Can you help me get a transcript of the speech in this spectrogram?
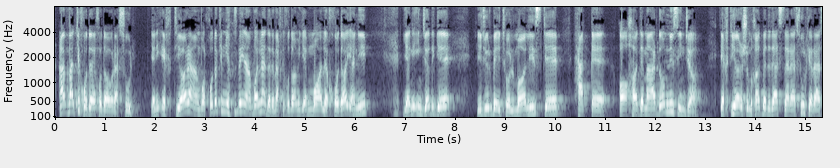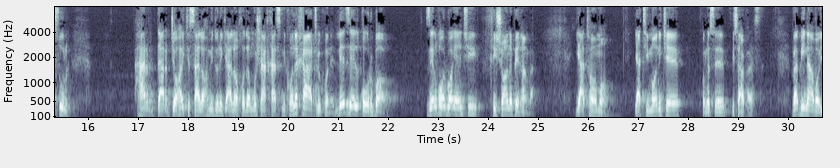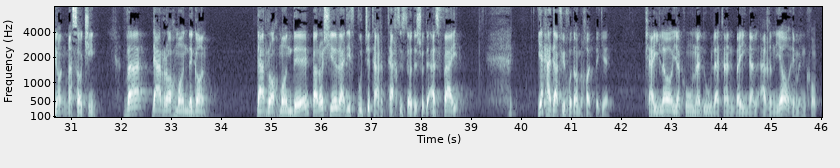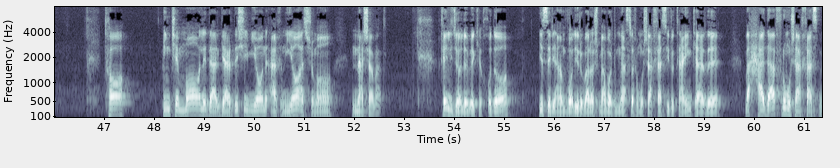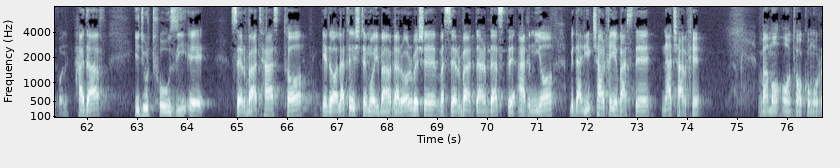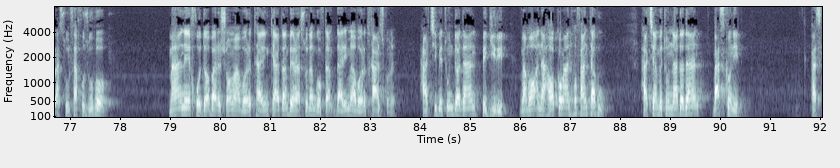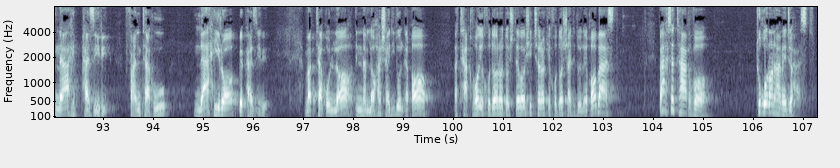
اول که خدا خدا و رسول. یعنی اختیار اموال. خدا که نیاز به این اموال نداره. وقتی خدا میگه مال خدا یعنی یعنی اینجا دیگه یه جور بیت المالی است که حق آهاد مردم نیست اینجا. اختیارش رو می‌خواد بده دست در رسول که رسول هر در جاهایی که صلاح می‌دونه که الان خدا مشخص می‌کنه خرج بکنه. لزل قربا. زل قربا یعنی چی؟ خیشان پیغمبر. یتاما. یتیمانی که خلاصه بی سرپرستن و بینوایان مساکین. و در راهماندگان در راهمانده براش یه ردیف بودجه تخصیص داده شده از فی یه هدفی خدا می‌خواد بگه. کیلا یکون دولتا بین الاغنیاء منکم. تا اینکه مال در گردشی میان اغنیا از شما نشود. خیلی جالبه که خدا یه سری اموالی رو براش موارد مصرف مشخصی رو تعیین کرده و هدف رو مشخص می‌کنه. هدف یه جور توزیع ثروت هست تا عدالت اجتماعی برقرار بشه و ثروت در دست اغنیا به در یک چرخه بسته نچرخه و ما آتاکم الرسول فخذوه. من خدا برای شما موارد تعیین کردم به رسولم گفتم در این موارد خرج کنه. هرچی بهتون دادن بگیرید. و ما نهاکم عنه فانتهو. هرچی هم بهتون ندادن بس کنید. پس نه پذیرید. فانتهو نهی را بپذیرید. و تقوا الله ان الله شدید العقاب. و تقوای خدا را داشته باشید چرا که خدا شدید العقاب است. بحث تقوا تو قرآن همه جا هست.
